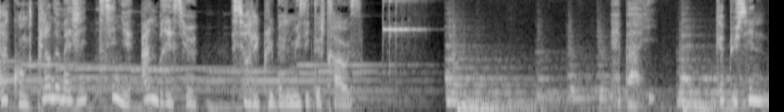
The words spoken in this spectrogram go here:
Un conte plein de magie signé Anne Bressieux sur les plus belles musiques de Strauss. Ébahi, Capucine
